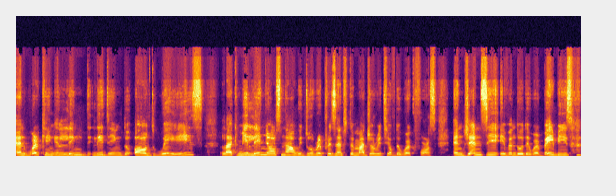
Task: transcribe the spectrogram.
and working and leading the old ways, like millennials now, we do represent the majority of the workforce. And Gen Z, even though they were babies a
